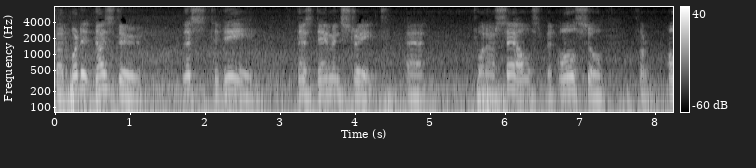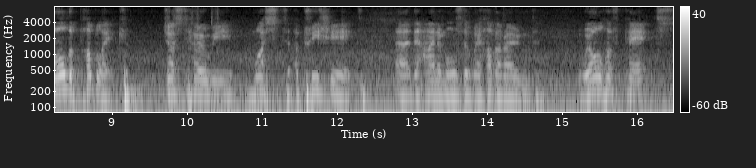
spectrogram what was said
But what it does do, this today does demonstrate uh, for ourselves, but also for all the public, just how we must appreciate uh, the animals that we have around. We all have pets.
